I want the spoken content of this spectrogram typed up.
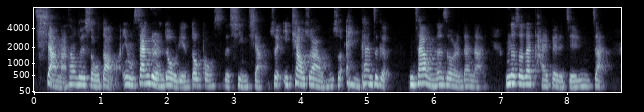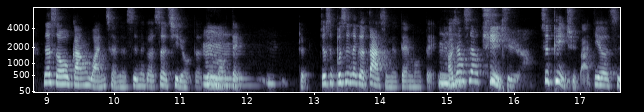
下马上就会收到嘛，因为我们三个人都有联动公司的信箱，所以一跳出来我们就说：“哎，你看这个，你猜我们那时候人在哪里？我们那时候在台北的捷运站，那时候刚完成的是那个社气流的 demo day，对，就是不是那个大型的 demo day，好像是要去去啊。”是 Peach 吧，第二次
